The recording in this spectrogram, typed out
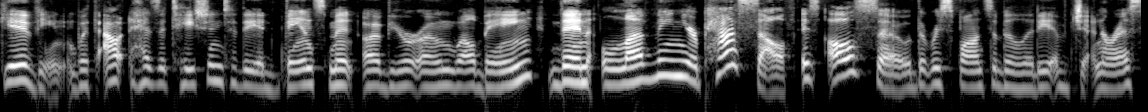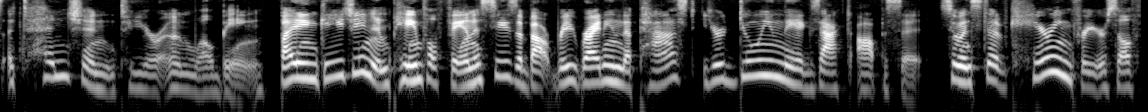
giving without hesitation to the advancement of your own well being, then loving your past self is also the responsibility of generous attention to your own well being. By engaging in painful fantasies about rewriting the past, past, you're doing the exact opposite. So instead of caring for yourself,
